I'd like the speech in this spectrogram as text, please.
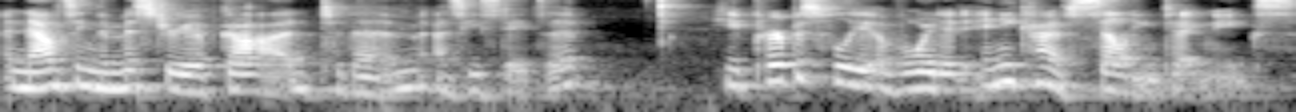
announcing the mystery of God to them, as he states it, he purposefully avoided any kind of selling techniques.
